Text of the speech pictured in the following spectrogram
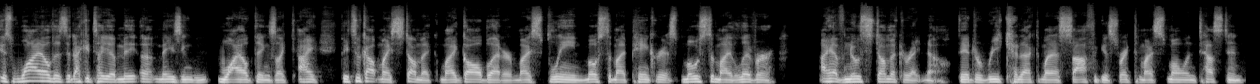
as wild as it, I could tell you amazing wild things. Like I, they took out my stomach, my gallbladder, my spleen, most of my pancreas, most of my liver, I have no stomach right now. They had to reconnect my esophagus right to my small intestine.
